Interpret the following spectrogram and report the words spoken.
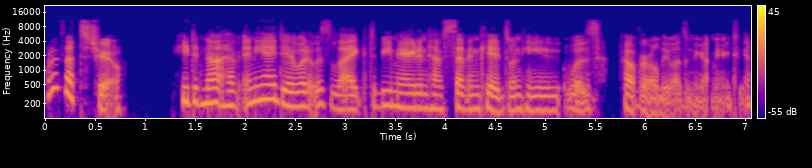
What if that's true? He did not have any idea what it was like to be married and have seven kids when he was however old he was when he got married to you.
